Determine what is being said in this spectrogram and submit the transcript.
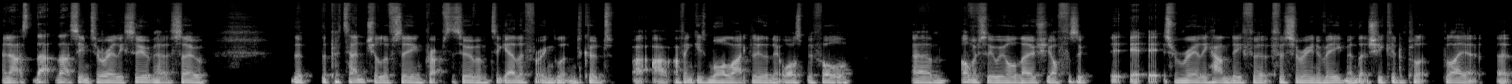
and that's that that seemed to really suit her. So the the potential of seeing perhaps the two of them together for England could I, I think is more likely than it was before. Um, obviously, we all know she offers a. It, it's really handy for for Sarina Wiegman that she can pl- play at, at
